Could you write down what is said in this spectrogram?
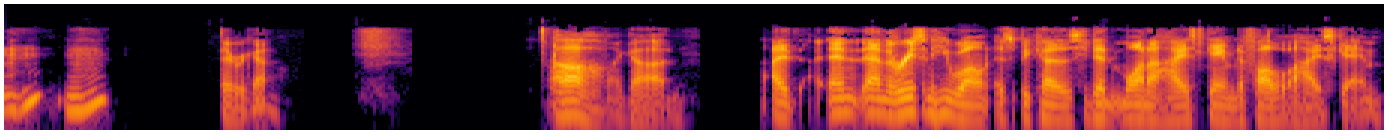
Mm-hmm. Mm-hmm. There we go. Oh my god. I and and the reason he won't is because he didn't want a heist game to follow a heist game.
